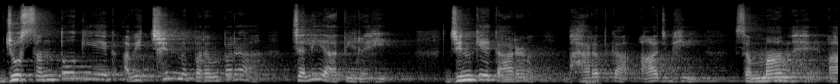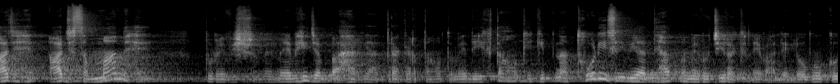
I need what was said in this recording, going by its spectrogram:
जो संतों की एक अविच्छिन्न परंपरा चली आती रही, जिनके कारण भारत का आज भी सम्मान है, आज है, आज सम्मान है, पूरे विश्व में, मैं भी जब बाहर यात्रा करता हूँ तो मैं देखता हूँ कि कितना थोड़ी सी भी अध्यात्म में रुचि रखने वाले लोगों को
